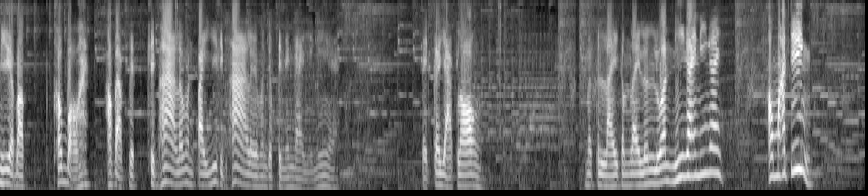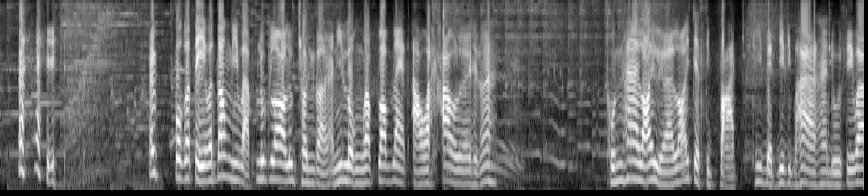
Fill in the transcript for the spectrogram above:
มีแบบเขาบอกเอาแบบเป็นสิบห้าแล้วมันไปยี่สิบห้าเลยมันจะเป็นยังไงอย่างนี้ไง เป็ดก็อยากลอง ไม่เป็นไรกำไรล้วนๆ นี่ไงนี่ไง เอามาจริง ปกติมันต้องมีแบบลูกล่อลูกชนก่อน อันนี้ลงแบบรอบแรกเอาเข้าเลยเห็นไหมทุนห้าร้อยเหลือร้อยเจ็ดสิบบาท ที่เบ็ดยี่สิบห้าฮะ ดูซิว่า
